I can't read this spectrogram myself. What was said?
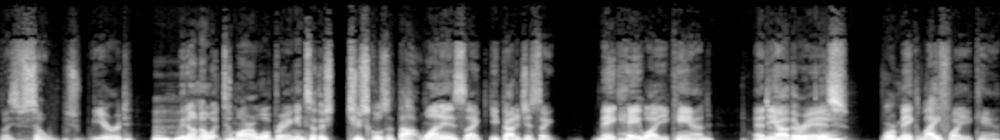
was so weird. Mm-hmm. We don't know what tomorrow will bring. And so there's two schools of thought. One is like you've got to just like make hay while you can. And the other Totally. is or make life while you can.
